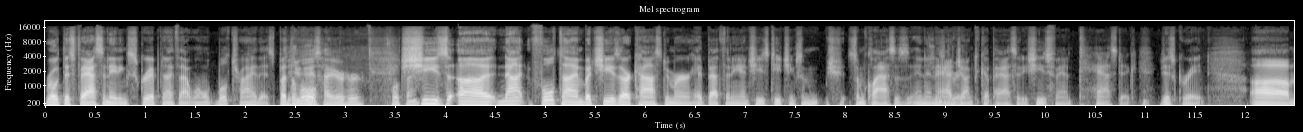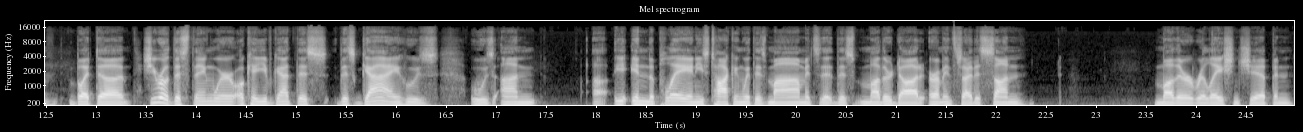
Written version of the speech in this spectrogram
Wrote this fascinating script and I thought well we'll try this. But Did the you whole, guys hire her full time she's uh, not full time but she is our costumer at Bethany and she's teaching some some classes in an she's adjunct great. capacity. She's fantastic just great. Um, but uh, she wrote this thing where okay you've got this this guy who's who's on uh, in the play and he's talking with his mom. It's this mother daughter, or I mean, sorry, the son mother relationship. And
